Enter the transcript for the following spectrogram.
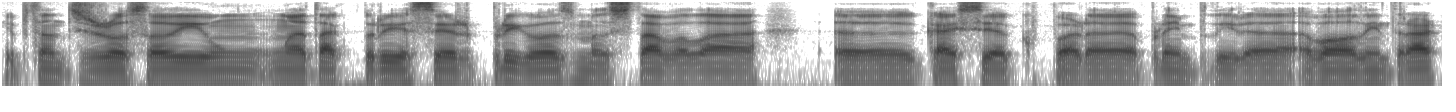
e portanto gerou-se ali um, um ataque que poderia ser perigoso, mas estava lá uh, cai seco para, para impedir a, a bola de entrar.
